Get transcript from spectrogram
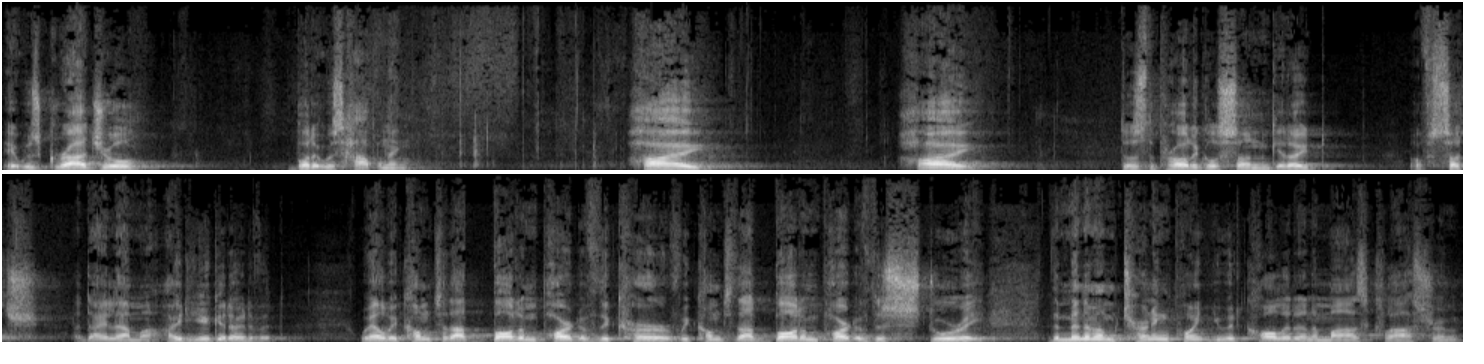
it was gradual, but it was happening. How, how does the prodigal son get out of such a dilemma? How do you get out of it? Well, we come to that bottom part of the curve. We come to that bottom part of the story. The minimum turning point, you would call it in a maths classroom.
